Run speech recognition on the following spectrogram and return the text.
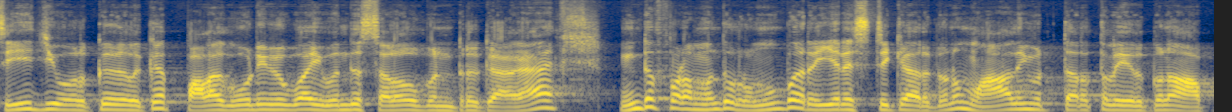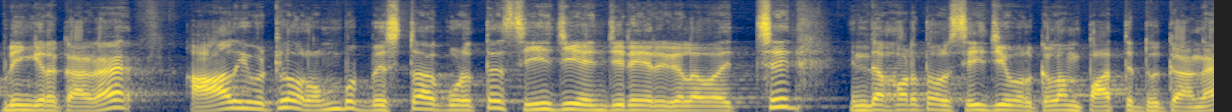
சிஜி ஒர்க்குகளுக்கு பல கோடி ரூபாய் வந்து செலவு பண்ணிருக்காங்க. இந்த படம் வந்து ரொம்ப ரியலிஸ்டிக்காக இருக்கணும். ஹாலிவுட் தரத்தில் இருக்கணும் அப்படிங்கிறக்காக ஹாலிவுட்டில் ரொம்ப பெஸ்ட்டாக கொடுத்த சிஜி என்ஜினியர்களை வச்சு இந்த படத்தோட சிஜி ஒர்க்கெல்லாம் பார்த்துட்டு இருக்காங்க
